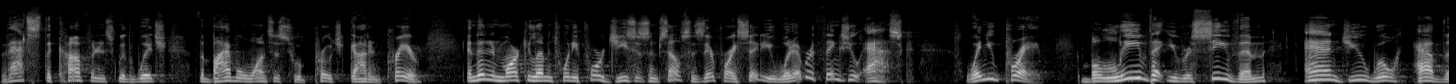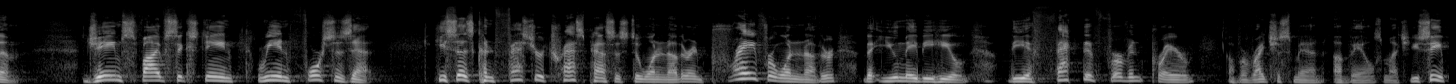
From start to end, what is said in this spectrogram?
That's the confidence with which the Bible wants us to approach God in prayer. And then in Mark 11 24, Jesus himself says, Therefore I say to you, whatever things you ask, when you pray, believe that you receive them and you will have them. James 5:16 reinforces that. He says, Confess your trespasses to one another and pray for one another that you may be healed. The effective, fervent prayer of a righteous man avails much. You see,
